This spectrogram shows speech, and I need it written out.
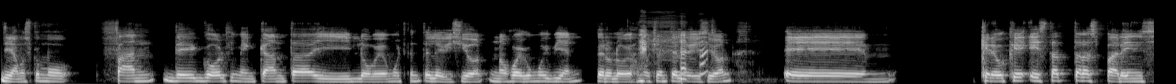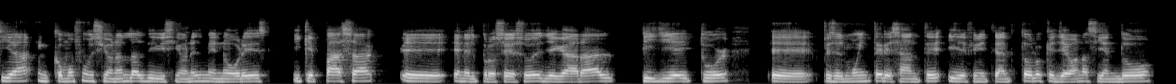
digamos, como fan de golf y me encanta y lo veo mucho en televisión, no juego muy bien, pero lo veo mucho en televisión, eh, creo que esta transparencia en cómo funcionan las divisiones menores y qué pasa eh, en el proceso de llegar al PGA Tour eh, pues es muy interesante y definitivamente todo lo que llevan haciendo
